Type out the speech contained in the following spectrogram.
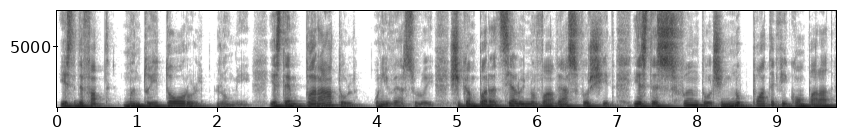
este de fapt mântuitorul lumii, este împăratul universului și că împărăția lui nu va avea sfârșit. Este sfântul și nu poate fi comparat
